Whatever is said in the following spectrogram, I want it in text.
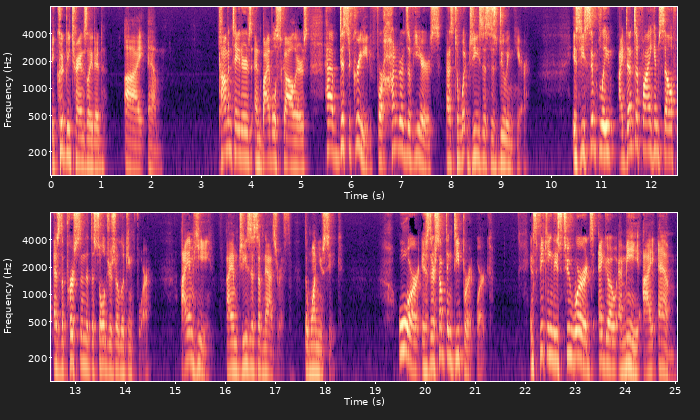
It could be translated I am. Commentators and Bible scholars have disagreed for hundreds of years as to what Jesus is doing here. Is he simply identifying himself as the person that the soldiers are looking for? I am he. I am Jesus of Nazareth, the one you seek. Or is there something deeper at work? In speaking these two words, ego eimi, I am,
